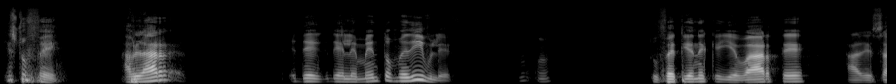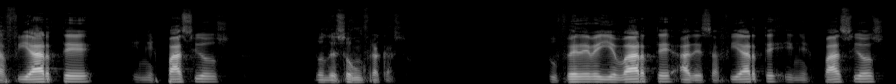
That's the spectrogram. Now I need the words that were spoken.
¿Qué es tu fe? hablar de, elementos medibles. Tu fe tiene que llevarte a desafiarte en espacios donde sos un fracaso. Tu fe debe llevarte a desafiarte en espacios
